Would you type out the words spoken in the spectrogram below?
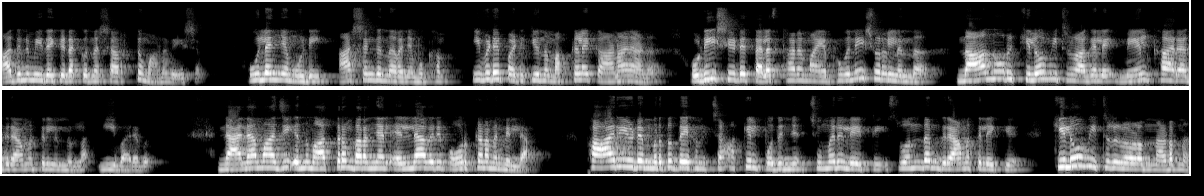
അതിനുമീതെ കിടക്കുന്ന ഷർട്ടുമാണ് വേഷം. ഉലഞ്ഞ മുടി ആശങ്ക നിറഞ്ഞ മുഖം ഇവിടെ പഠിക്കുന്ന മക്കളെ കാണാനാണ് ഒഡീഷയുടെ തലസ്ഥാനമായ ഭുവനേശ്വറിൽ നിന്ന് നാനൂറ് കിലോമീറ്റർ അകലെ മേൽഖാര ഗ്രാമത്തിൽ നിന്നുള്ള ഈ വരവ്. നാനാമാജി എന്ന് മാത്രം പറഞ്ഞാൽ എല്ലാവരും ഓർക്കണമെന്നില്ല. ഭാര്യയുടെ മൃതദേഹം ചാക്കിൽ പൊതിഞ്ഞ് ചുമരിലേറ്റി സ്വന്തം ഗ്രാമത്തിലേക്ക് കിലോമീറ്ററുകളോളം നടന്ന്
